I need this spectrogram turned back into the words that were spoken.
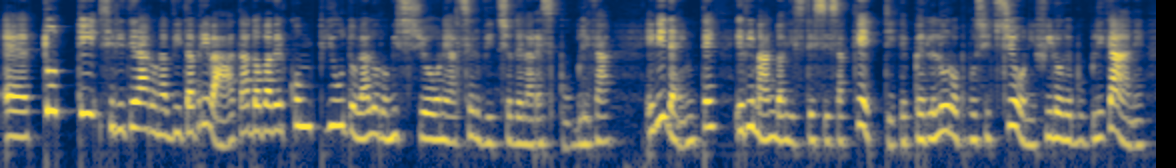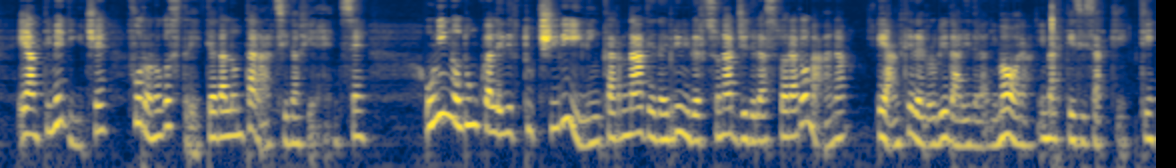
Eh, tutti si ritirarono a vita privata dopo aver compiuto la loro missione al servizio della res pubblica. Evidente il rimando agli stessi Sacchetti che per le loro posizioni filorepubblicane e antimedice furono costretti ad allontanarsi da Firenze. Un inno dunque alle virtù civili incarnate dai primi personaggi della storia romana e anche dai proprietari della dimora, i marchesi Sacchetti,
